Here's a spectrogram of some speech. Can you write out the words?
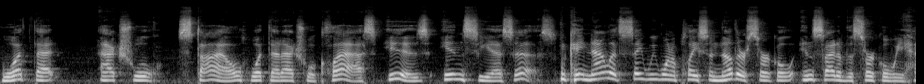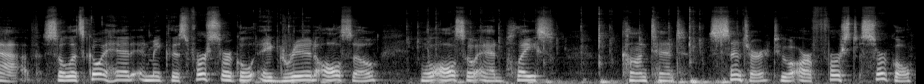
what that actual style, what that actual class is in CSS. Okay, now let's say we want to place another circle inside of the circle we have. So let's go ahead and make this first circle a grid also. We'll also add place content center to our first circle.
